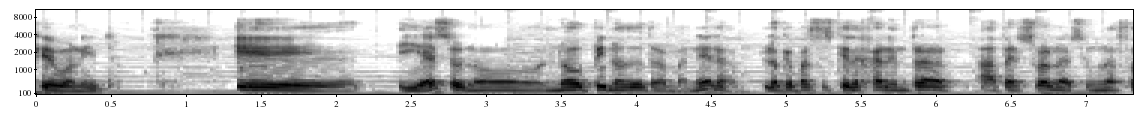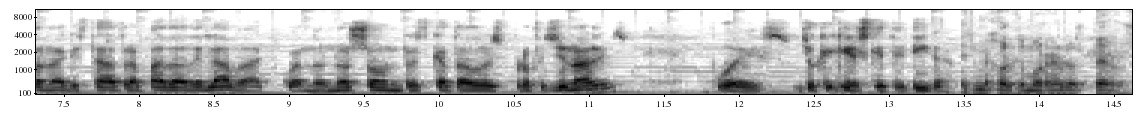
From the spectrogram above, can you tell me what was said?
Qué bonito. Eh, y eso, no, no opino de otra manera. Lo que pasa es que dejar entrar a personas en una zona que está atrapada de lava cuando no son rescatadores profesionales, pues yo qué quieres que te diga. Es mejor que morrer los perros.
